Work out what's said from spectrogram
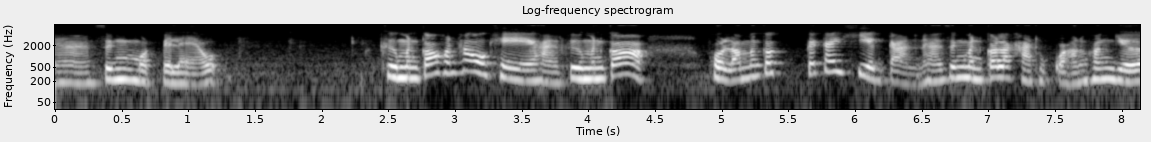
นะคะซึ่งหมดไปแล้ว คือมันก็ค่อนข้างโอเคค่ะ คือมันก็ผลแล้วมันก็ใกล้ๆเคียงกันนะคะ ซึ่งมันก็ราคาถูกกว่าค่อนข้างเยอะ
